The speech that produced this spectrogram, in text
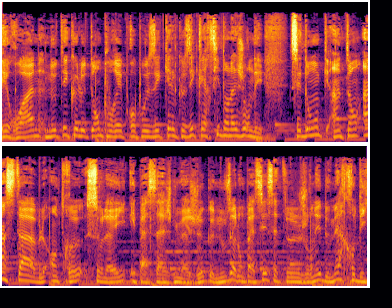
et Roanne. Notez que le temps pourrait proposer quelques éclaircies dans la journée. C'est donc un temps instable entre soleil et passage nuageux que nous allons passer cette journée de mercredi.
